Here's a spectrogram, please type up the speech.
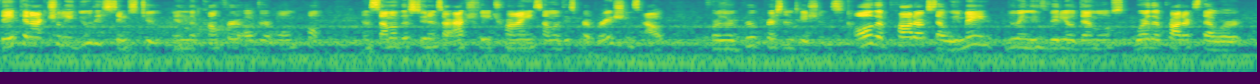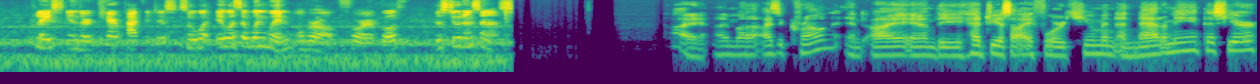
they can actually do these things too in the comfort of their own home. And some of the students are actually trying some of these preparations out for their group presentations. All the products that we made during these video demos were the products that were placed in their care packages. So it was a win-win overall for both the students and us. Hi, I'm uh, Isaac Krohn, and I am the head GSI for human anatomy this year.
